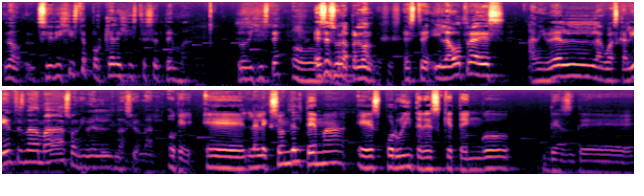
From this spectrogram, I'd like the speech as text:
no, si dijiste por qué elegiste ese tema. ¿Lo dijiste? Oh. Esa es una, perdón. Este, y la otra es a nivel Aguascalientes nada más o a nivel nacional. Ok, eh, la elección del tema es por un interés que tengo desde,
